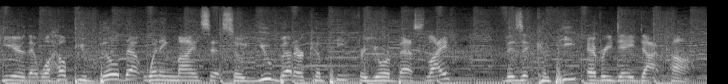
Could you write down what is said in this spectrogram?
gear that will help you build that winning mindset so you better compete for your best life, visit competeeveryday.com.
